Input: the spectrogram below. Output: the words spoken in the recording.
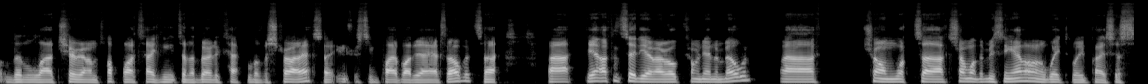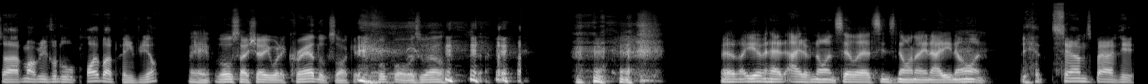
a little uh, cherry on top by taking it to the murder capital of Australia. So interesting play by the AFL. But uh, yeah, I can see the NRL coming down to Melbourne, uh, showing what uh, showing what they're missing out on on a week to week basis. Uh, might be a good little play by PVL. Yeah, we'll also show you what a crowd looks like at the football as well. Uh, you haven't had eight of nine sellouts since 1989. Yeah, sounds bad here.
